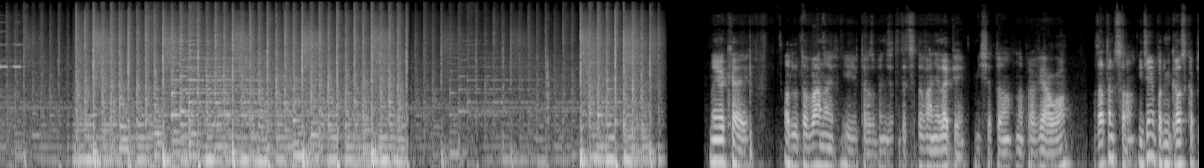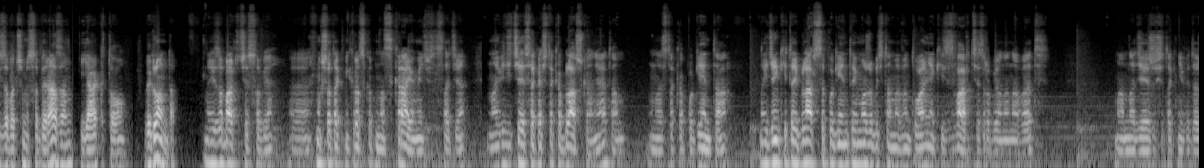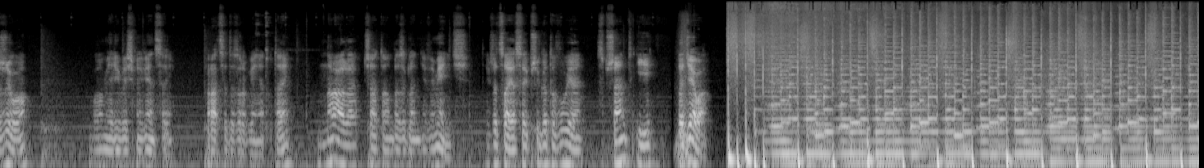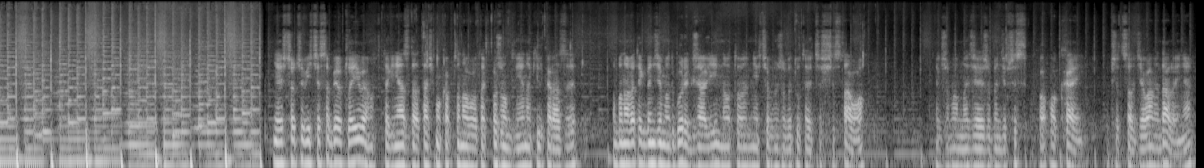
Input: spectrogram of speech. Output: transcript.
No i okej, odlutowane i teraz będzie zdecydowanie lepiej mi się to naprawiało. Zatem co? Idziemy pod mikroskop i zobaczymy sobie razem, jak to wygląda. No i zobaczcie sobie, e, muszę tak mikroskop na skraju mieć w zasadzie. No i widzicie, jest jakaś taka blaszka, nie? Tam ona jest taka pogięta. No i dzięki tej blaszce pogiętej może być tam ewentualnie jakieś zwarcie zrobione nawet. Mam nadzieję, że się tak nie wydarzyło, bo mielibyśmy więcej pracy do zrobienia tutaj. No ale trzeba to bezwzględnie wymienić. Także co, ja sobie przygotowuję sprzęt i do dzieła. Ja jeszcze oczywiście sobie okleiłem te gniazda taśmą kaptonową tak porządnie na kilka razy. No bo nawet jak będziemy od góry grzali, no to nie chciałbym, żeby tutaj coś się stało. Także mam nadzieję, że będzie wszystko ok. Także co, działamy dalej, nie?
